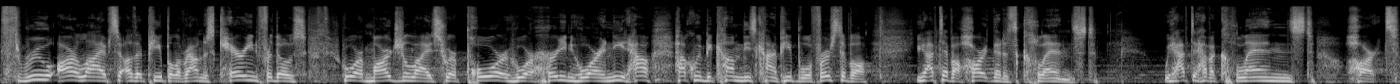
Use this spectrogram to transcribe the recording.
through our lives to other people around us, caring for those who are marginalized, who are poor, who are hurting, who are in need? How, how can we become these kind of people? Well, first of all, you have to have a heart that is cleansed. We have to have a cleansed heart.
